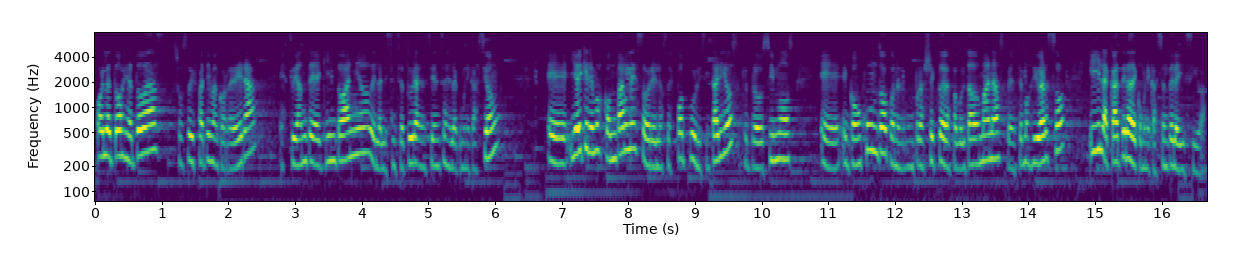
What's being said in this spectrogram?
Hola a todos y a todas, yo soy Fátima Corredera, estudiante de quinto año de la licenciatura en Ciencias de la Comunicación eh, y hoy queremos contarles sobre los spots publicitarios que producimos eh, en conjunto con un proyecto de la Facultad de Humanas Pensemos Diverso y la Cátedra de Comunicación Televisiva.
